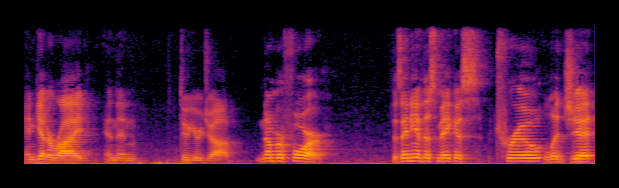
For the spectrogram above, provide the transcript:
and get a ride and then do your job. Number four, does any of this make us true, legit,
